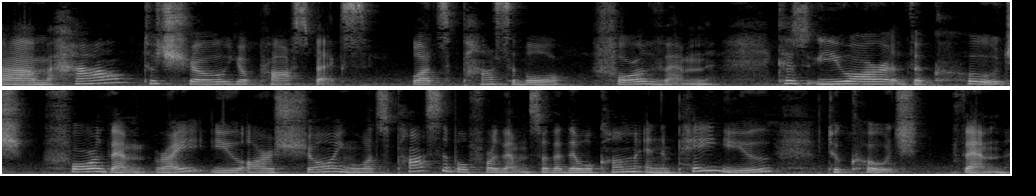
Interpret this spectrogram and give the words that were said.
um, how to show your prospects what's possible for them because you are the coach for them, right? You are showing what's possible for them so that they will come and pay you to coach them,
